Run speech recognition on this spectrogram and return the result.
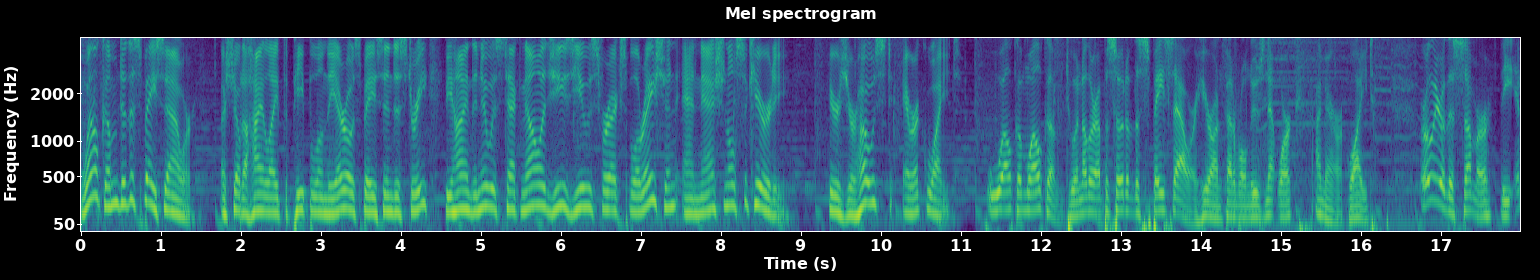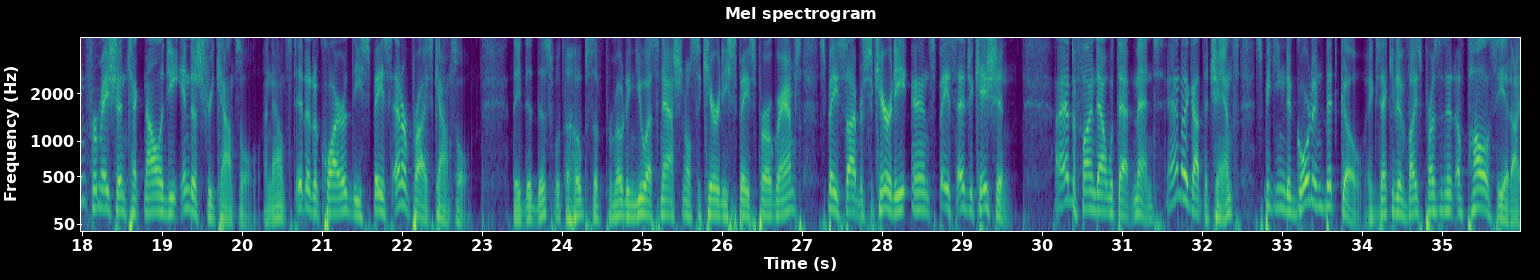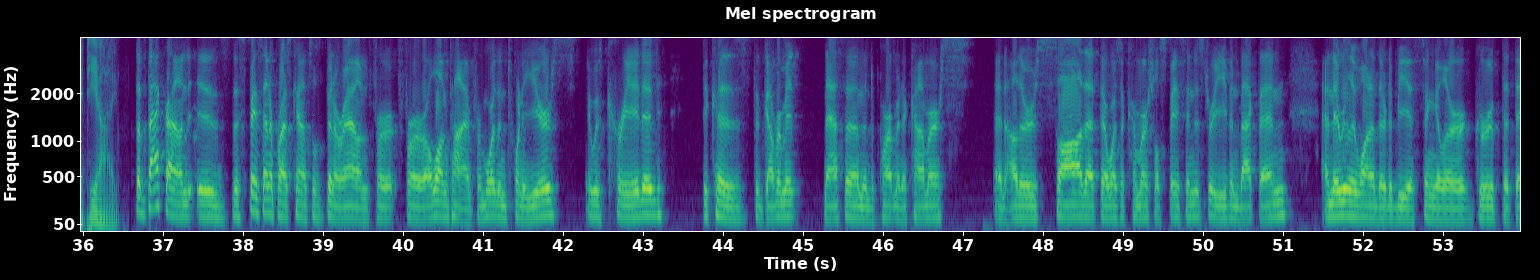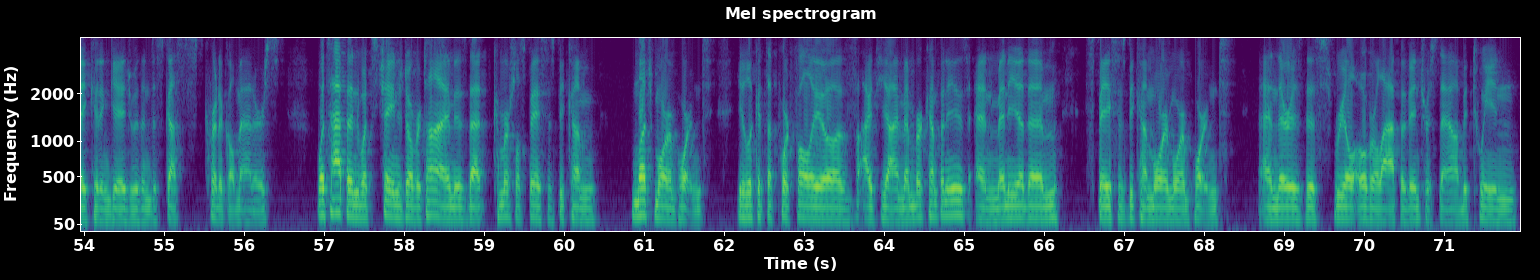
Welcome to the Space Hour, a show to highlight the people in the aerospace industry behind the newest technologies used for exploration and national security. Here's your host, Eric White. Welcome, welcome to another episode of the Space Hour here on Federal News Network. I'm Eric White. Earlier this summer, the Information Technology Industry Council announced it had acquired the Space Enterprise Council. They did this with the hopes of promoting U.S. national security space programs, space cybersecurity, and space education. I had to find out what that meant, and I got the chance speaking to Gordon Bitko, Executive Vice President of Policy at ITI. The background is the Space Enterprise Council has been around for, for a long time, for more than 20 years. It was created because the government, NASA, and the Department of Commerce and others saw that there was a commercial space industry even back then and they really wanted there to be a singular group that they could engage with and discuss critical matters. What's happened, what's changed over time is that commercial space has become much more important. You look at the portfolio of ITI member companies, and many of them, space has become more and more important. And there is this real overlap of interest now between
